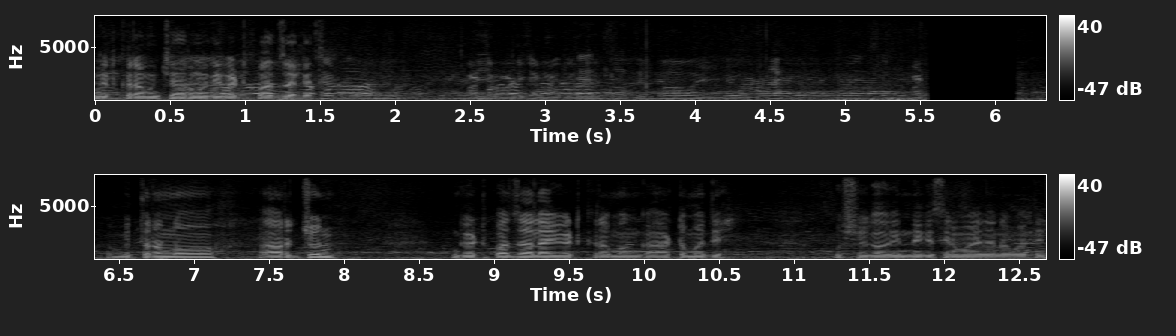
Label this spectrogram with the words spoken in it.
गट क्रमांक चारमध्ये गटपात झालेत. मित्रांनो अर्जुन गटपात झाला आहे गट क्रमांक आठमध्ये. कुशेगाव हिंदकेसरी मैदानामध्ये.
